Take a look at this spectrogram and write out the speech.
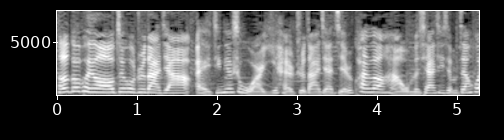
好了，各位朋友，最后祝大家，哎，今天是五二一，还是祝大家节日快乐哈！我们下期节目再会。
